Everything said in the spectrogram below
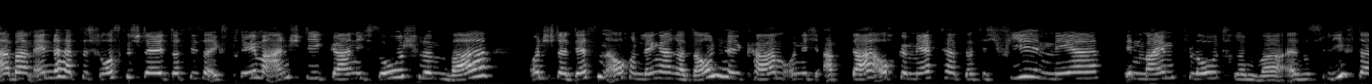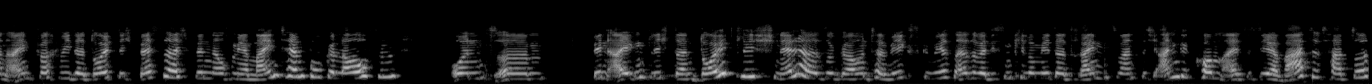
Aber am Ende hat sich herausgestellt, dass dieser extreme Anstieg gar nicht so schlimm war und stattdessen auch ein längerer Downhill kam und ich ab da auch gemerkt habe, dass ich viel mehr in meinem Flow drin war. Also es lief dann einfach wieder deutlich besser. Ich bin auch mehr mein Tempo gelaufen und ähm, bin eigentlich dann deutlich schneller sogar unterwegs gewesen, also bei diesem Kilometer 23 angekommen, als ich sie erwartet hatte.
